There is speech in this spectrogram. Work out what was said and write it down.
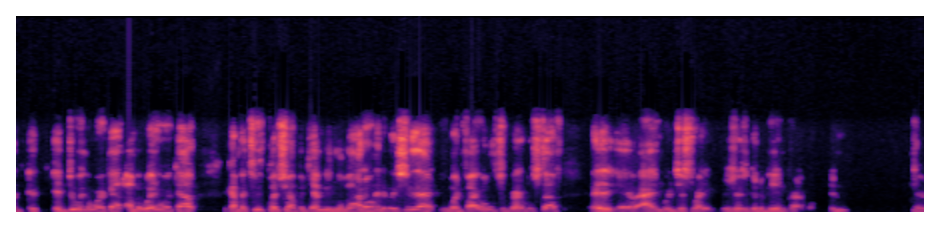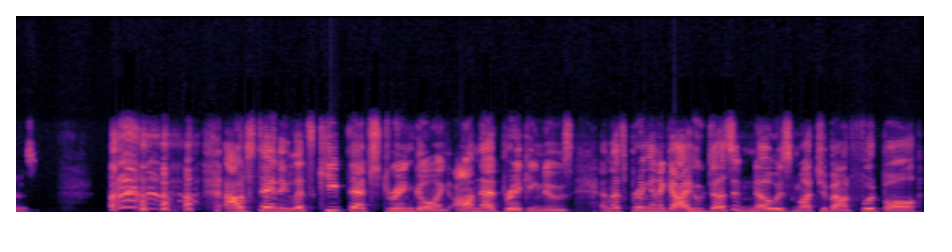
Uh, doing a workout, on my way to work out. I got my tooth punched up at Demi Lovato. Anybody see that? It went viral. It's incredible stuff. And, and we're just ready. It's just going to be incredible. And there it is. Outstanding. Let's keep that string going on that breaking news. And let's bring in a guy who doesn't know as much about football,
